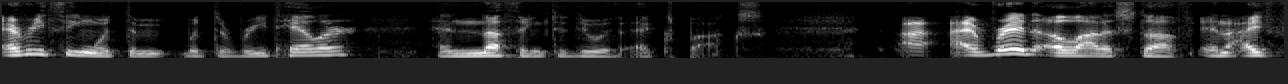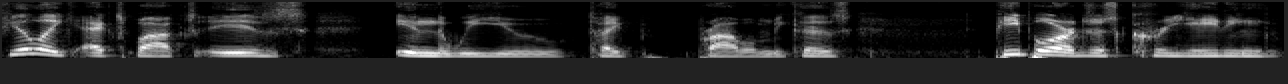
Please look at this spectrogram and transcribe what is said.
everything with the with the retailer and nothing to do with Xbox. I, I read a lot of stuff and I feel like Xbox is in the Wii U type problem because people are just creating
